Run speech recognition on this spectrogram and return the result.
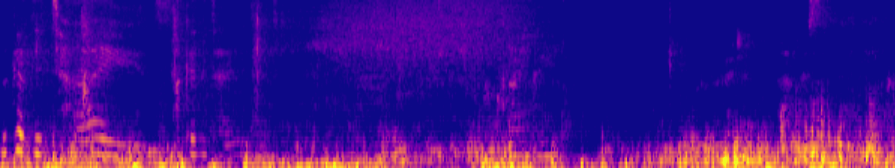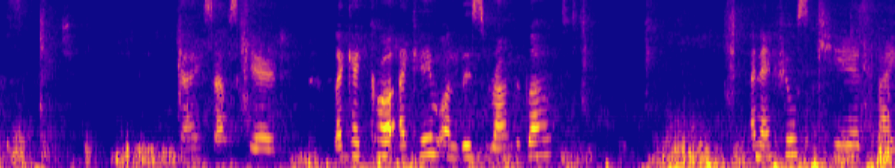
Look at the tides. Look at the tides. Guys, I'm scared. Like I caught, I came on this roundabout, and I feel scared by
